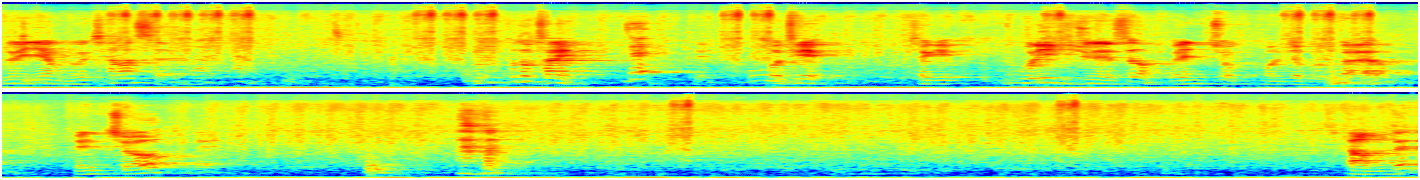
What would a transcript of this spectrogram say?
오늘 이양 누구 참았어요. 포토 타임. 네. 네. 어떻게 저기 우리 기준에서 왼쪽 먼저 볼까요? 왼쪽. 네. 가운데.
